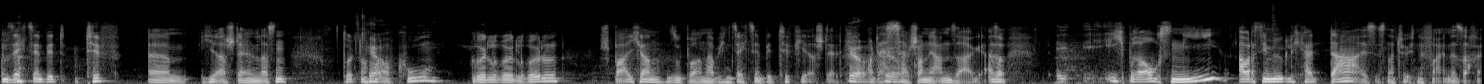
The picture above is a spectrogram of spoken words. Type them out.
ein 16-Bit TIFF ähm, hier erstellen lassen. Drück nochmal ja. auf Q, rödel, rödel, rödel, speichern, super, dann habe ich ein 16-Bit TIFF hier erstellt. Ja, und das ja. ist halt schon eine Ansage. Also ich brauche es nie, aber dass die Möglichkeit da ist, ist natürlich eine feine Sache.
